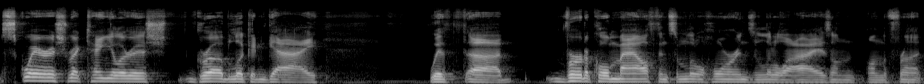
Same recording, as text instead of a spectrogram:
squarish, rectangularish, grub-looking guy with uh, vertical mouth and some little horns and little eyes on on the front.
